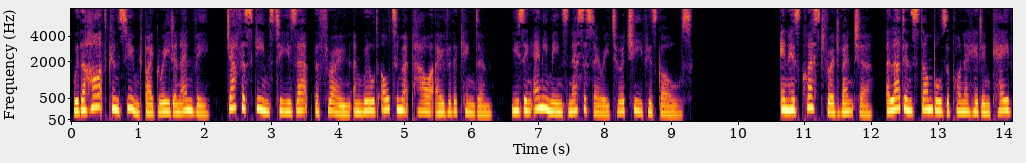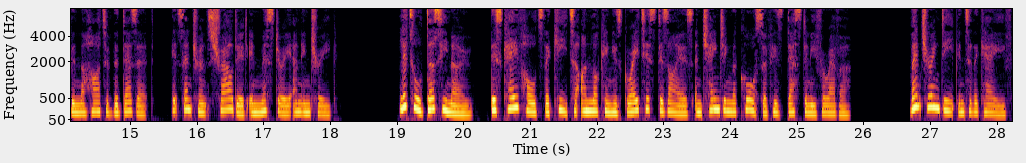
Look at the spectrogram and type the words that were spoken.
With a heart consumed by greed and envy, Jafar schemes to usurp the throne and wield ultimate power over the kingdom, using any means necessary to achieve his goals. In his quest for adventure, Aladdin stumbles upon a hidden cave in the heart of the desert, its entrance shrouded in mystery and intrigue. Little does he know, this cave holds the key to unlocking his greatest desires and changing the course of his destiny forever. Venturing deep into the cave,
